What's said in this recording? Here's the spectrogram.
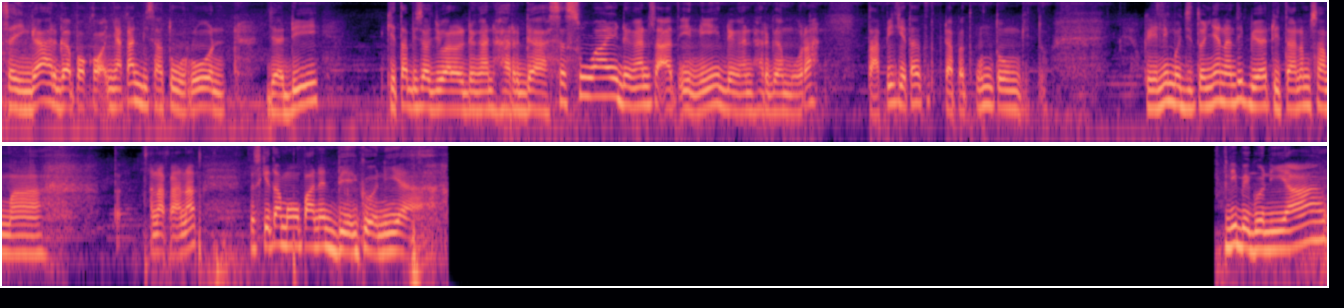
sehingga harga pokoknya kan bisa turun. Jadi kita bisa jual dengan harga sesuai dengan saat ini dengan harga murah tapi kita tetap dapat untung gitu. Oke, ini mojitonya nanti biar ditanam sama anak-anak. Terus kita mau panen begonia. Ini begonia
